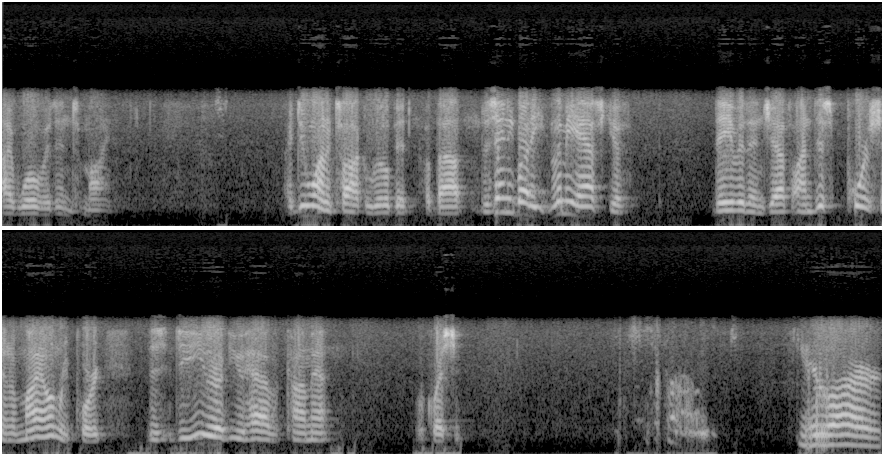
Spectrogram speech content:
I wove it into mine. I do want to talk a little bit about. Does anybody? Let me ask you, David and Jeff, on this portion of my own report. Does, do either of you have a comment or question? You are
